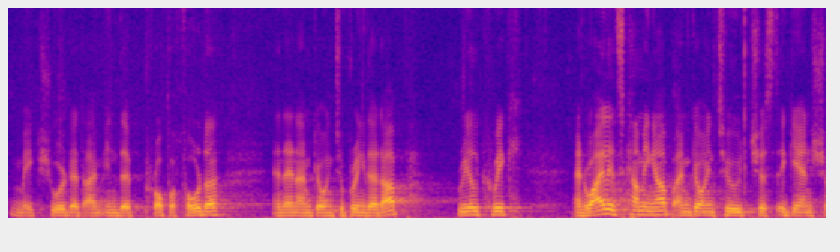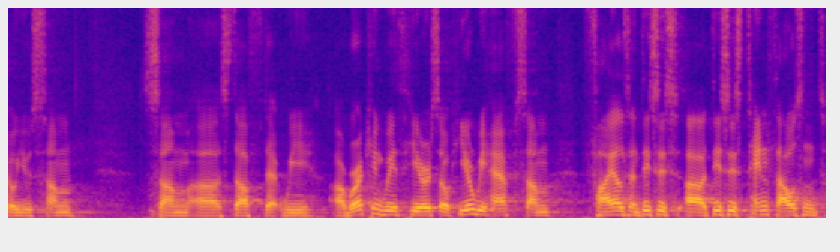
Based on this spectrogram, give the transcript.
make sure that I'm in the proper folder, and then I'm going to bring that up real quick. And while it's coming up, I'm going to just again show you some some uh, stuff that we are working with here. So here we have some files, and this is, uh, this is 10,000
